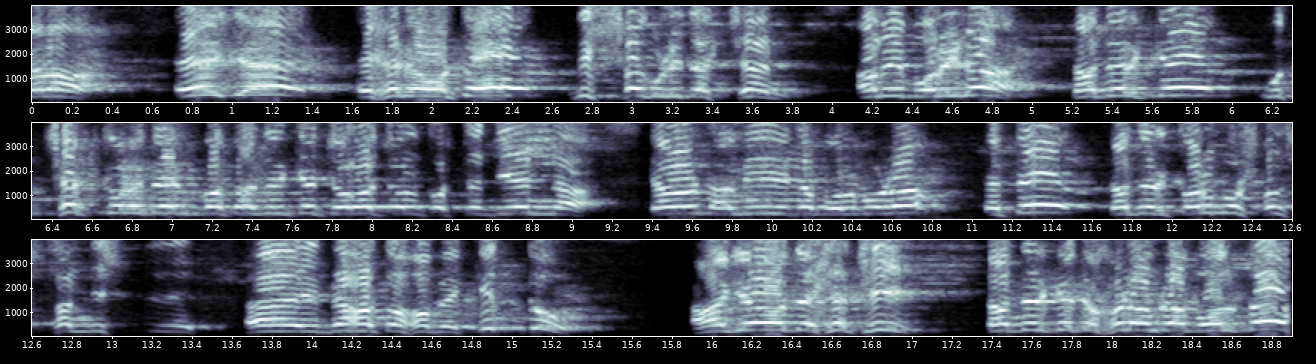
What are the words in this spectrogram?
কারা? এই যে এখানে অটো রিক্সাগুলি দেখছেন, আমি বলি না, তাদেরকে উচ্ছেদ করে দেন বা তাদেরকে চলাচল করতে দিয়েন না, কারণ আমি এটা বলব না, এতে তাদের কর্মসংস্থান ব্যাহত হবে। কিন্তু আগেও দেখেছি। তাদেরকে যখন আমরা বলতাম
